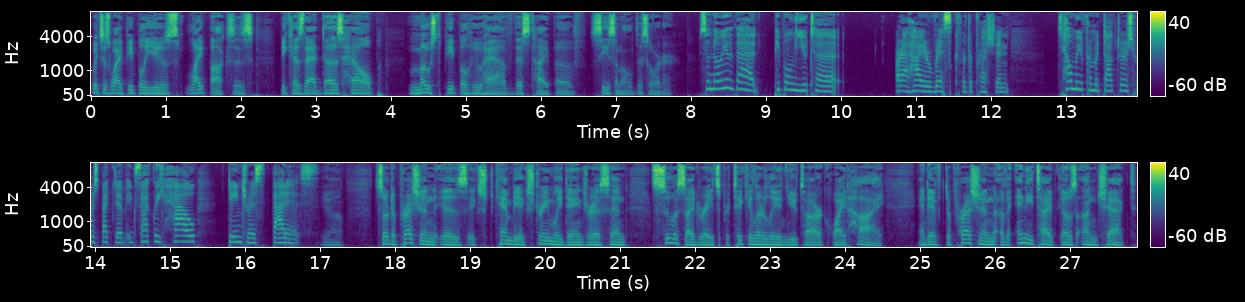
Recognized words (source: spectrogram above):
which is why people use light boxes because that does help most people who have this type of seasonal disorder. So knowing that people in Utah are at higher risk for depression, tell me from a doctor's perspective exactly how dangerous that is. Yeah. So depression is can be extremely dangerous, and suicide rates, particularly in Utah, are quite high. And if depression of any type goes unchecked,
